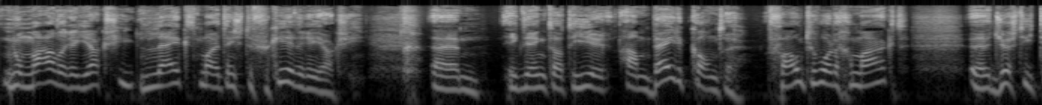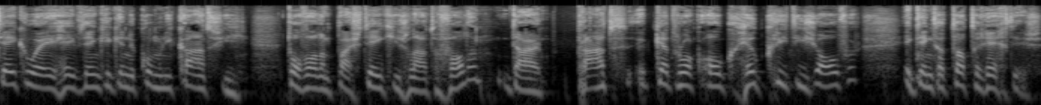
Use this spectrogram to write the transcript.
normale reactie lijkt, maar het is de verkeerde reactie. um, ik denk dat hier aan beide kanten fouten worden gemaakt. Uh, Just Takeaway heeft denk ik in de communicatie toch wel een paar steekjes laten vallen. Daar praat Catrock ook heel kritisch over. Ik denk dat dat terecht is.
